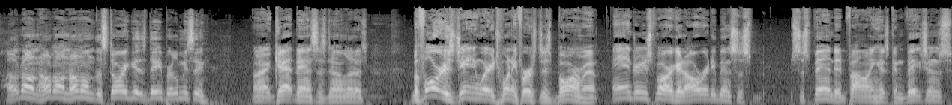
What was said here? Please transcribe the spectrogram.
Hold on, hold on, hold on. The story gets deeper. Let me see. All right, cat dance is done. Let us. Before his January 21st disbarment, Andrew Spark had already been sus- suspended following his convictions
